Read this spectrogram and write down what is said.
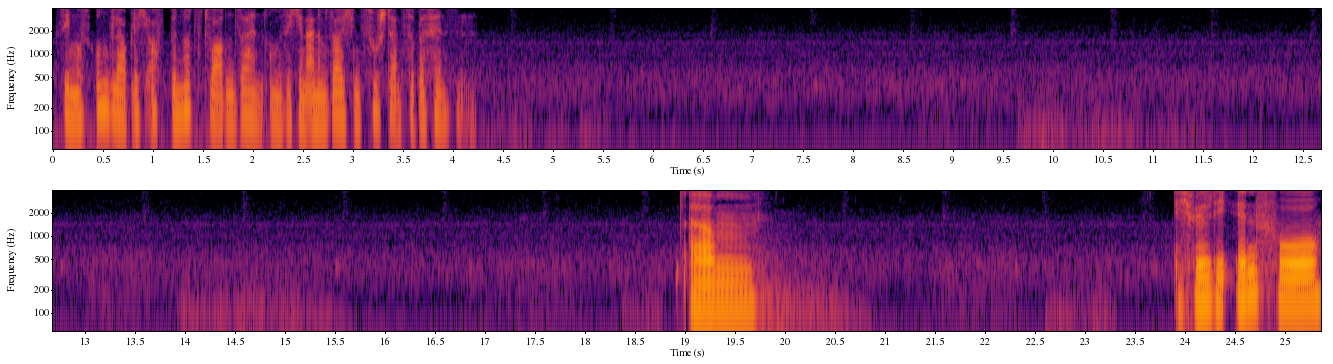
Sie muss unglaublich oft benutzt worden sein, um sich in einem solchen Zustand zu befinden. Ähm ich will die Info.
